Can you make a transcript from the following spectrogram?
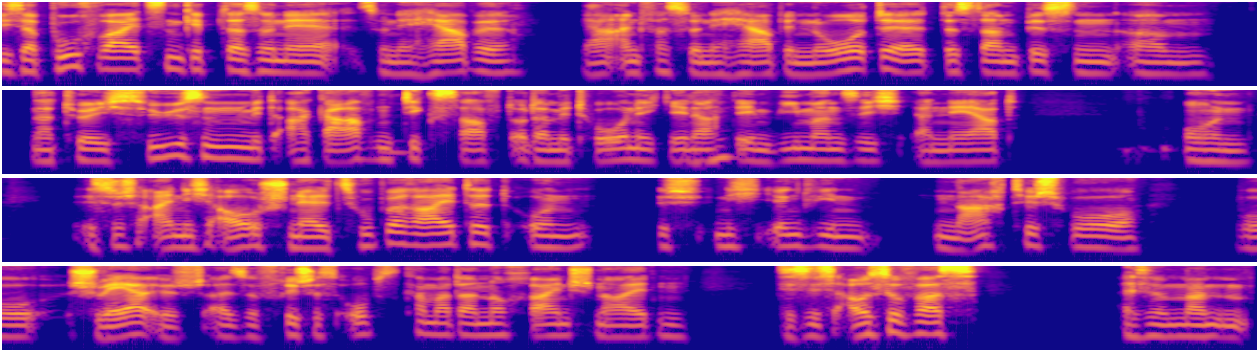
dieser Buchweizen gibt da so eine, so eine herbe, ja, einfach so eine herbe Note, das dann ein bisschen ähm, natürlich süßen mit Agavendicksaft oder mit Honig, je Mhm. nachdem, wie man sich ernährt. Und es ist eigentlich auch schnell zubereitet und ist nicht irgendwie ein Nachtisch, wo, wo schwer ist. Also frisches Obst kann man dann noch reinschneiden. Das ist auch so was, also man,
